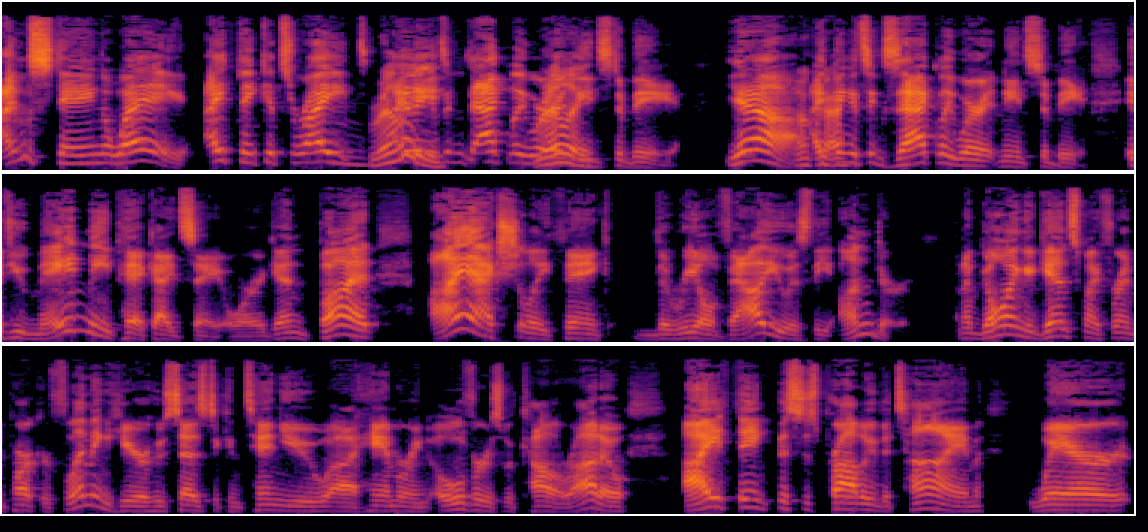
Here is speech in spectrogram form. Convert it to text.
I'm staying away. I think it's right. Really? I think it's exactly where Really? it needs to be. Yeah, Okay. I think it's exactly where it needs to be. If you made me pick, I'd say Oregon, but I actually think the real value is the under. And I'm going against my friend Parker Fleming here, who says to continue uh, hammering overs with Colorado. I think this is probably the time where,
